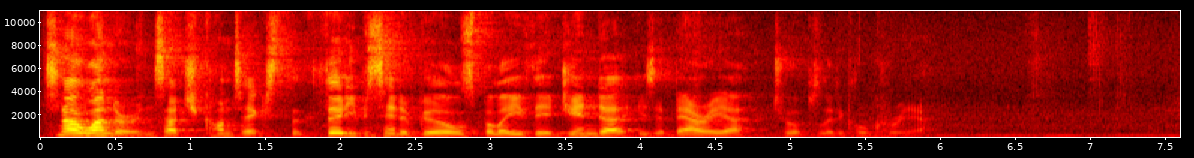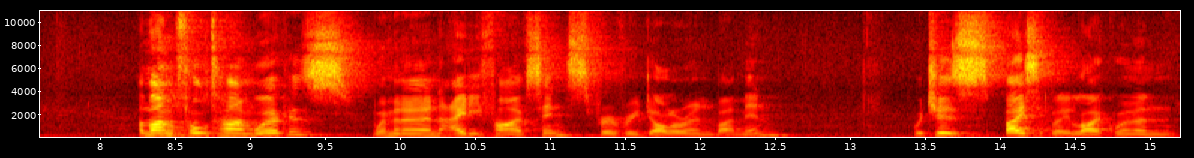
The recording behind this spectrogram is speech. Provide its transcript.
It's no wonder in such a context that 30% of girls believe their gender is a barrier to a political career. Among full time workers, women earn 85 cents for every dollar earned by men, which is basically like women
